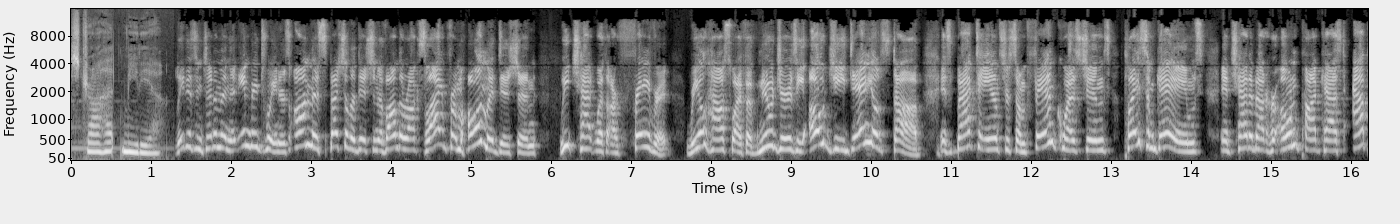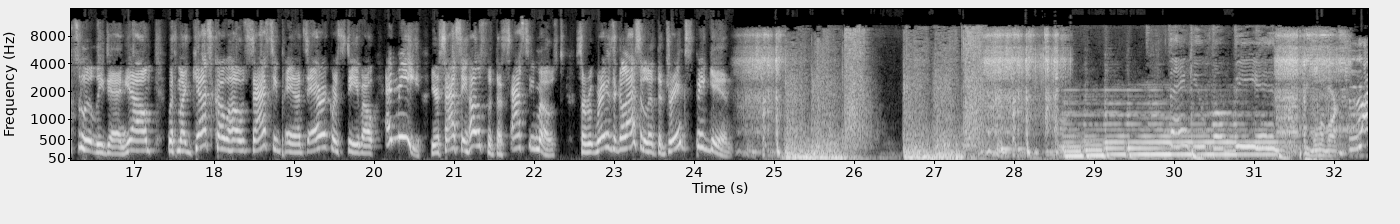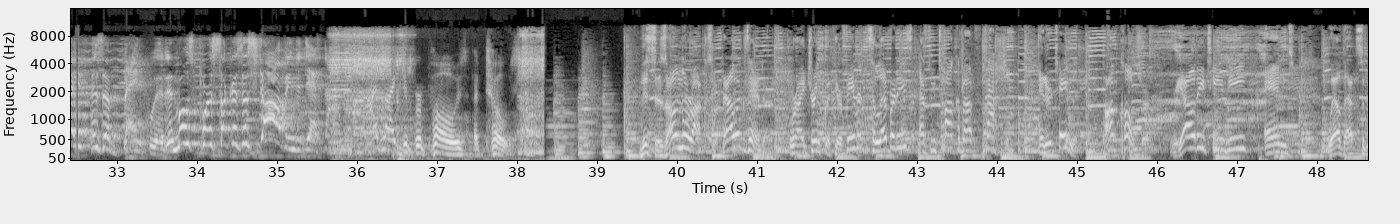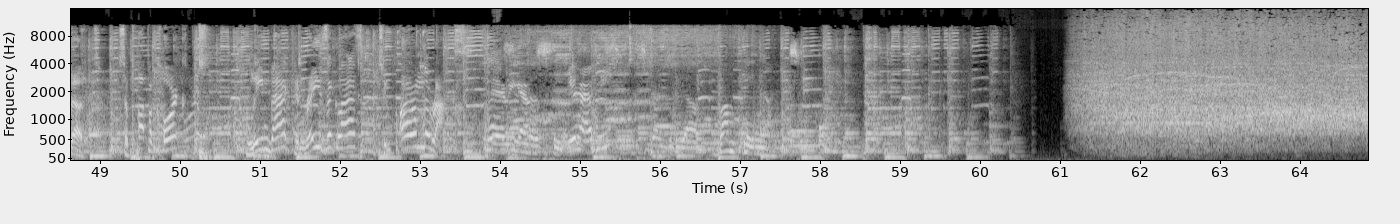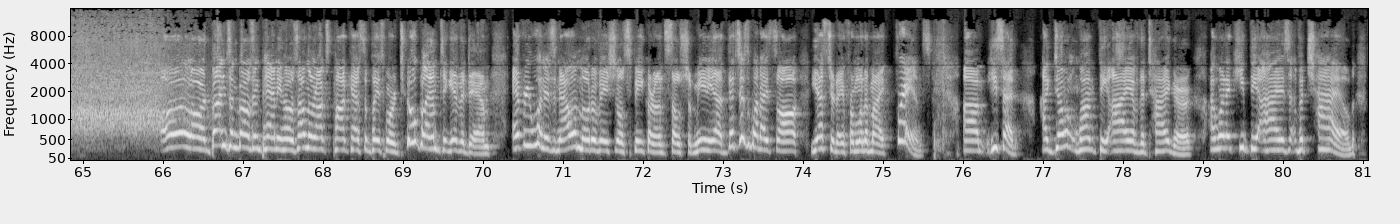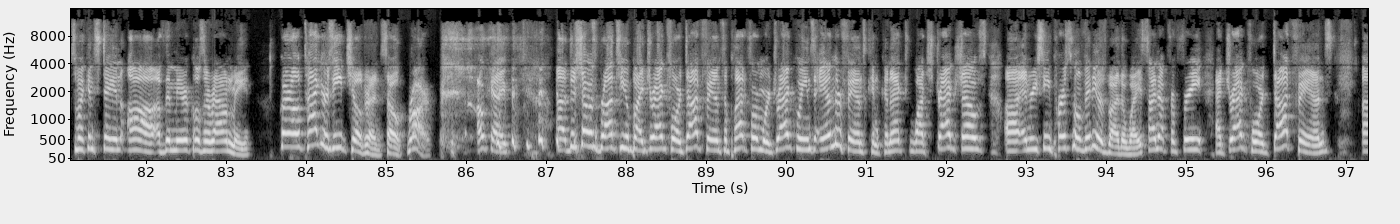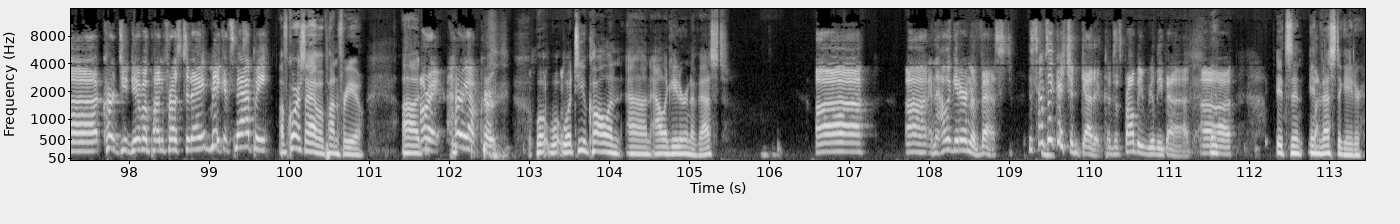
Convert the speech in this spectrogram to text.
Straw Hut Media. Ladies and gentlemen and in-betweeners, on this special edition of On the Rocks Live from Home edition, we chat with our favorite Real Housewife of New Jersey, OG Danielle Staub, is back to answer some fan questions, play some games, and chat about her own podcast, Absolutely Danielle, with my guest co-host, Sassy Pants, Eric Restivo, and me, your sassy host with the sassy most. So raise a glass and let the drinks begin. A banquet, and most poor suckers are starving to death. I'd like to propose a toast. This is On the Rocks with Alexander, where I drink with your favorite celebrities as we talk about fashion, entertainment, pop culture, reality TV, and, well, that's about it. So pop a cork, lean back, and raise a glass to On the Rocks. There we go. You have me? It's going to be a bumpy night. Buns and bows and pantyhose on the rocks podcast, the place where we're too glam to give a damn. Everyone is now a motivational speaker on social media. This is what I saw yesterday from one of my friends. Um, he said, "I don't want the eye of the tiger. I want to keep the eyes of a child, so I can stay in awe of the miracles around me." Girl, tigers eat children, so roar. okay. uh, the show is brought to you by Drag4.fans, a platform where drag queens and their fans can connect, watch drag shows, uh, and receive personal videos, by the way. Sign up for free at Drag4.fans. Uh, Kurt, do you, do you have a pun for us today? Make it snappy. Of course, I have a pun for you. Uh, All right, hurry up, Kurt. what, what, what do you call an, an alligator in a vest? Uh, uh, an alligator in a vest. This sounds like I should get it because it's probably really bad. Uh, It's an investigator.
